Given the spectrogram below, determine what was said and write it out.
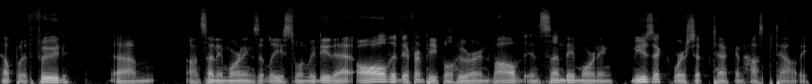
help with food um, on Sunday mornings, at least when we do that. All the different people who are involved in Sunday morning music, worship, tech, and hospitality.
